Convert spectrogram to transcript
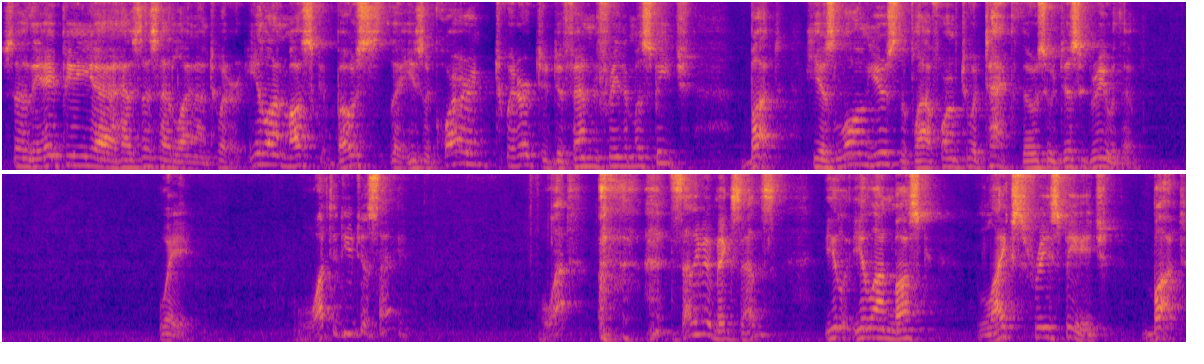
So the AP uh, has this headline on Twitter Elon Musk boasts that he's acquiring Twitter to defend freedom of speech, but he has long used the platform to attack those who disagree with him. Wait, what did you just say? What? Does that even make sense? Elon Musk likes free speech, but,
